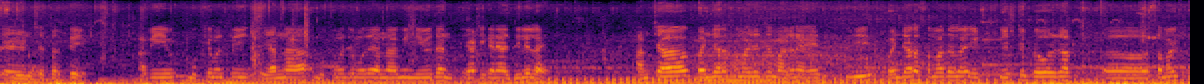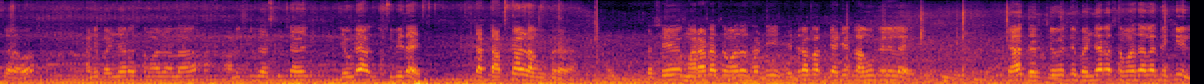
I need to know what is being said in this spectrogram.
महोदय यांच्यातर्फे आम्ही मुख्यमंत्री यांना मुख्यमंत्री महोदय यांना आम्ही निवेदन या ठिकाणी आज दिलेलं आहे. आमच्या बंजारा समाजाच्या मागण्या आहेत की बंजारा समाजाला एक एस टी प्रवर्गात समाविष्ट करावं आणि बंजारा समाजाला अनुसूचित जातीच्या जेवढ्या सुविधा आहेत त्या तात्काळ लागू कराव्या. तसे मराठा समाजासाठी हैदराबाद गॅजेट लागू केलेलं आहे. त्या धर्तीवरती बंजारा समाजाला देखील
